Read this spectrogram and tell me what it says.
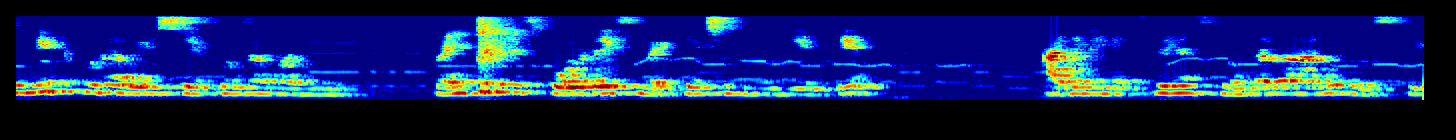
మినిట్ కూడా వేస్ట్ చేయకుండా మనం twenty days four days meditation ఉంది అంటే అది నేను ఎక్స్పీరియన్స్ పొందాలా అని వస్తే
